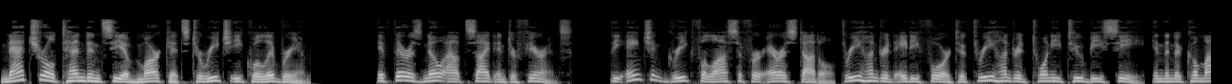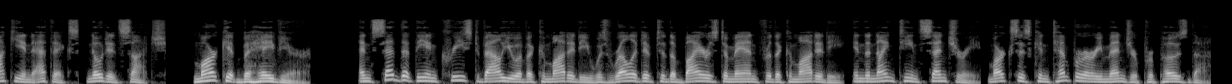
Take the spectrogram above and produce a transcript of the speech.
natural tendency of markets to reach equilibrium if there is no outside interference. The ancient Greek philosopher Aristotle 384 BC, in the Nicomachean Ethics, noted such «market behavior» and said that the increased value of a commodity was relative to the buyer's demand for the commodity. In the 19th century, Marx's contemporary Menger proposed the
